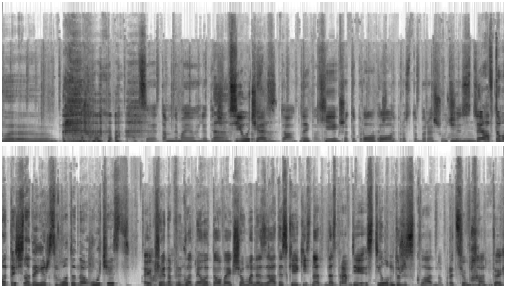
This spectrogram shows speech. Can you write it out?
В, е, А це там немає глядачів. Так. Всі участь? Так, так, так. Такі. Якщо ти приходиш, Ого. ти просто береш участь. Ти автоматично даєш згоду на участь? А Так. якщо я, наприклад, не готова, якщо в мене затиски якісь, на, насправді з тілом дуже складно працювати.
